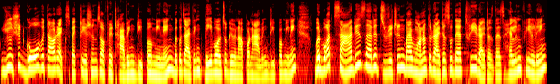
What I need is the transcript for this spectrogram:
you should go without expectations of it having deeper meaning because I think they've also given up on having deeper meaning. But what's sad is that it's written by one of the writers. So there are three writers. There's Helen Fielding,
